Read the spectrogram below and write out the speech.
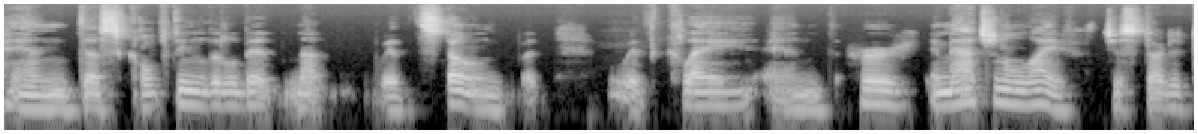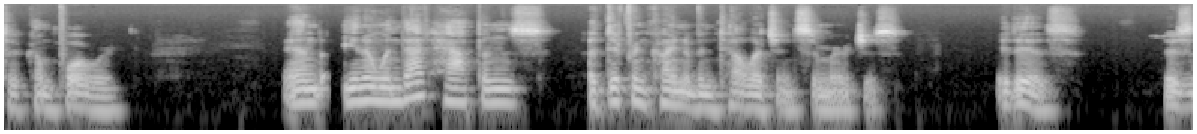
and uh, sculpting a little bit, not with stone, but with clay, and her imaginal life just started to come forward. And, you know, when that happens, a different kind of intelligence emerges. It is. There's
